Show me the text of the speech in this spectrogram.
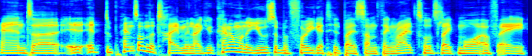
And uh, it, it, depends on the timing. Like you kind of want to use it before you get hit by something, right? So it's like more of a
